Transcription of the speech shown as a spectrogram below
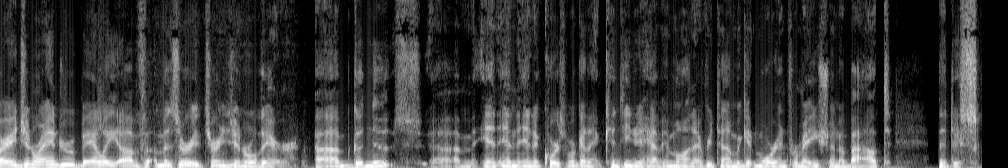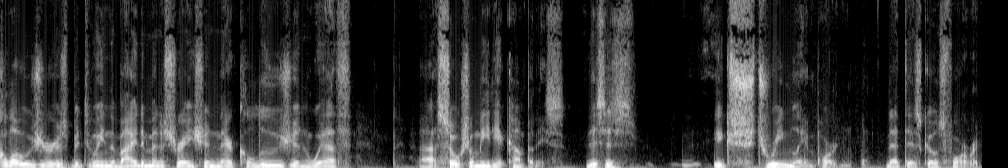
All right, General Andrew Bailey of Missouri, Attorney General there. Um, good news. Um, and, and, and of course, we're going to continue to have him on every time we get more information about the disclosures between the Biden administration and their collusion with uh, social media companies. This is extremely important that this goes forward.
